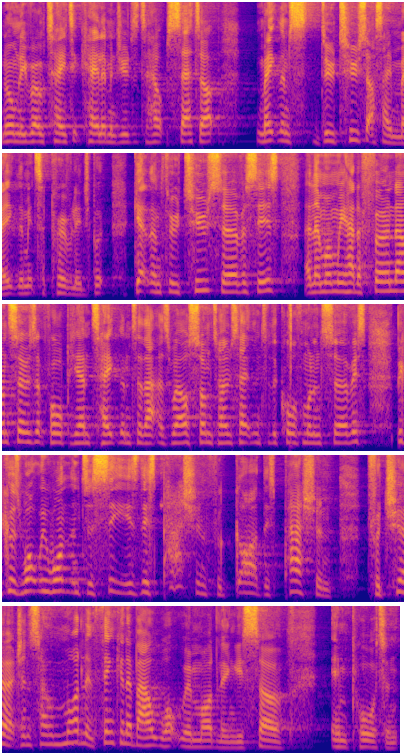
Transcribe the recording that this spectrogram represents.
normally rotate it, Caleb and Judah, to help set up make them do two, I say make them, it's a privilege, but get them through two services. And then when we had a Ferndown service at 4 p.m., take them to that as well. Sometimes take them to the Corfe Mullen service because what we want them to see is this passion for God, this passion for church. And so modeling, thinking about what we're modeling is so important.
